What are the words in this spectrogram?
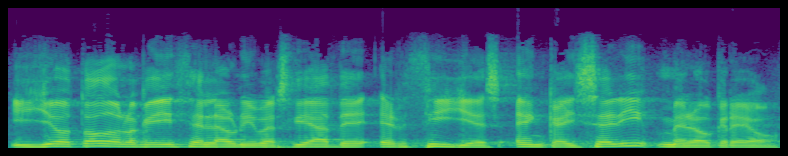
Y yo todo lo que dice la Universidad de Erciyes, en Kayseri, me lo creo.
